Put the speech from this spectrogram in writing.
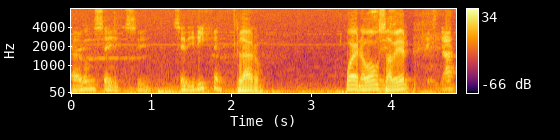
a dónde se, se, se dirigen. Claro. Bueno, vamos a ver. Está.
